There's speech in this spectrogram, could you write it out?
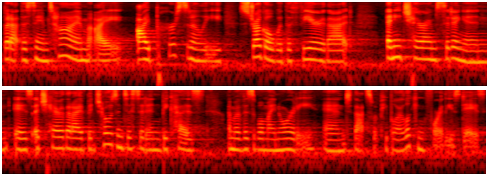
but at the same time, I I personally struggle with the fear that any chair I'm sitting in is a chair that I've been chosen to sit in because I'm a visible minority, and that's what people are looking for these days.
